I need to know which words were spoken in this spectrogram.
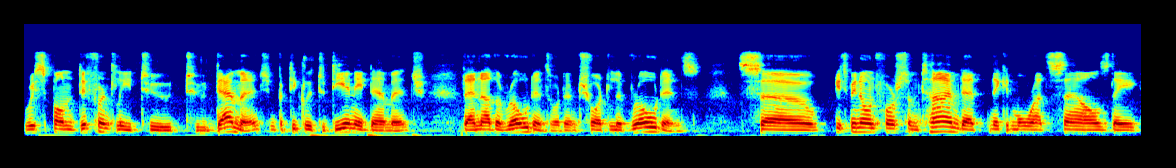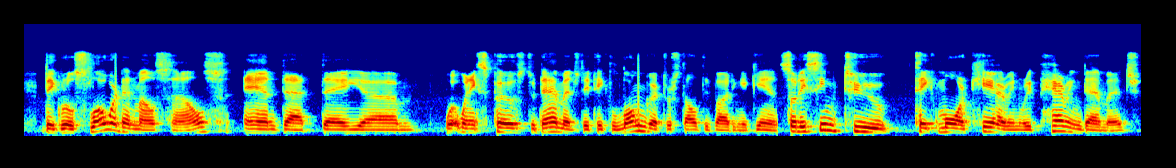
respond differently to, to damage, and particularly to DNA damage, than other rodents or than short lived rodents. So it's been known for some time that naked mole rat cells they they grow slower than mouse cells, and that they um, when exposed to damage they take longer to start dividing again. So they seem to take more care in repairing damage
